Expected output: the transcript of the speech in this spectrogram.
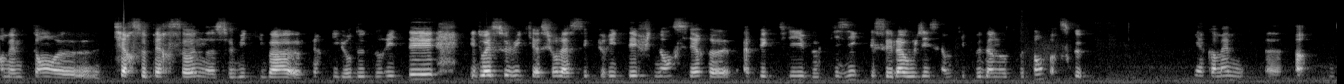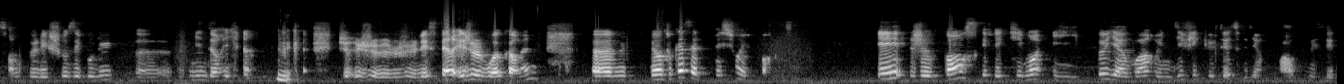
en même temps tierce personne, celui qui va faire figure d'autorité, il doit être celui qui assure la sécurité financière, affective, physique, et c'est là où je dis c'est un petit peu d'un autre temps parce que il y a quand même, enfin, il me semble que les choses évoluent mine de rien. je, je, je l'espère et je le vois quand même. mais en tout cas, cette pression est forte. Et je pense qu'effectivement, il peut y avoir une difficulté de se dire Waouh, mais c'est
